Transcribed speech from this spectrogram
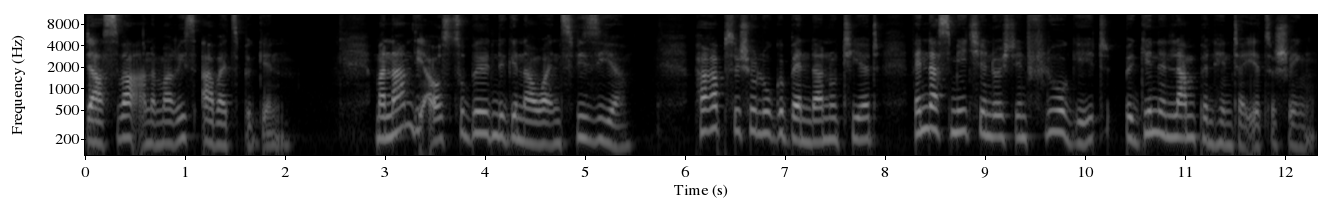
Das war Annemaries Arbeitsbeginn. Man nahm die Auszubildende genauer ins Visier. Parapsychologe Bender notiert, wenn das Mädchen durch den Flur geht, beginnen Lampen hinter ihr zu schwingen,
